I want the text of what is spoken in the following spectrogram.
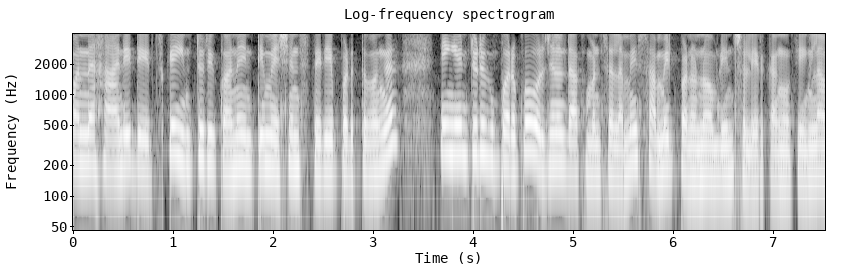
பண்ண ஹேண்டிடேட்ஸ்க்கு இன்டர்வியூக்கான இன்டிமேஷன்ஸ் தெரியப்படுத்துவாங்க. நீங்கள் இன்டர்வியூக்கு போகிறப்போ ஒரிஜினல் டாக்குமெண்ட்ஸ் எல்லாமே சப்மிட் பண்ணணும் அப்படின்னு சொல்லியிருக்காங்க ஓகேங்களா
